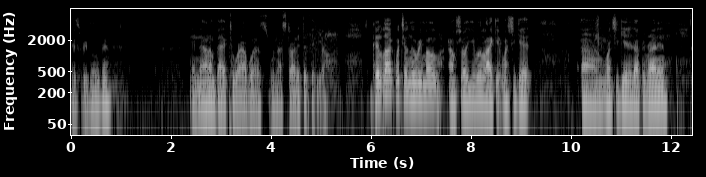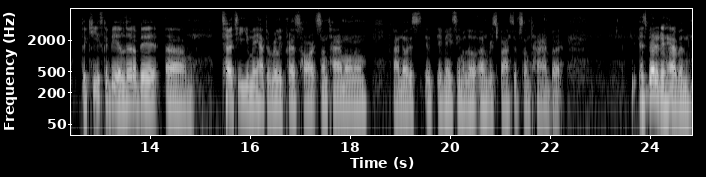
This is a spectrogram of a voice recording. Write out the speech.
It's removing. And now I'm back to where I was when I started the video. Good luck with your new remote. I'm sure you will like it once you get um, once you get it up and running. The keys can be a little bit um, touchy. You may have to really press hard sometime on them. I notice it, it may seem a little unresponsive sometimes, but it's better than having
